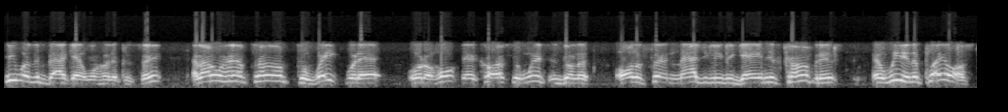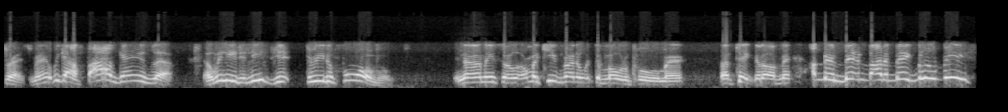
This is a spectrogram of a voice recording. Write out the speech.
he wasn't back at 100%. And I don't have time to wait for that or to hope that Carson Wentz is going to all of a sudden magically regain his confidence and we in the playoff stretch, man. We got five games left, and we need to at least get three to four of them. You know what I mean? So I'm going to keep running with the motor pool, man. I'll take that off, man. I've been bitten by the big blue beast.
